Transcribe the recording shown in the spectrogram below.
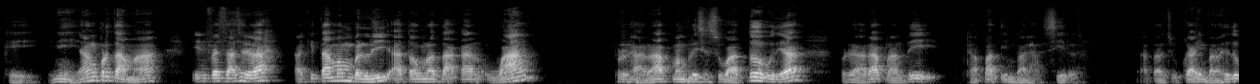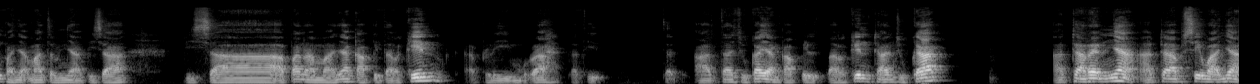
Oke, ini yang pertama, investasi adalah kita membeli atau meletakkan uang berharap membeli sesuatu gitu ya, berharap nanti dapat imbal hasil atau juga imbal itu banyak macamnya. Bisa bisa apa namanya capital gain beli murah. Jadi ada juga yang capital gain dan juga ada rentnya ada sewanya.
